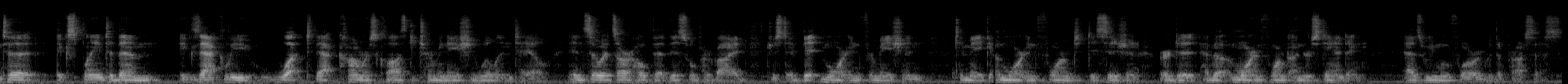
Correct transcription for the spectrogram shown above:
to explain to them exactly what that Commerce Clause determination will entail. And so it's our hope that this will provide just a bit more information to make a more informed decision or to have a more informed understanding as we move forward with the process.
